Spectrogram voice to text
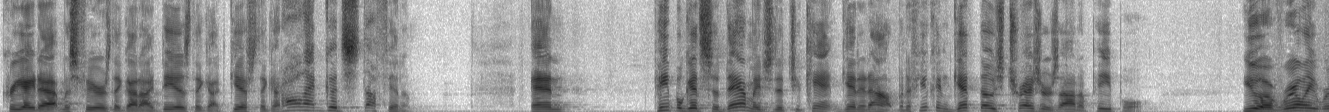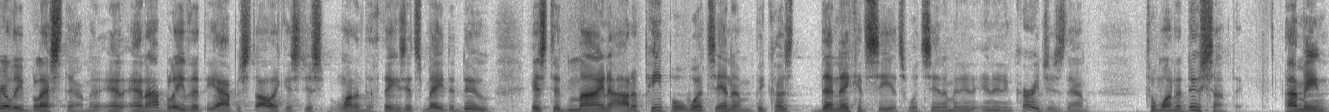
create atmospheres, they got ideas, they got gifts, they got all that good stuff in them. And people get so damaged that you can't get it out. But if you can get those treasures out of people, you have really, really blessed them. And, and I believe that the apostolic is just one of the things it's made to do is to mine out of people what's in them because then they can see it's what's in them and it, and it encourages them to want to do something. I mean,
